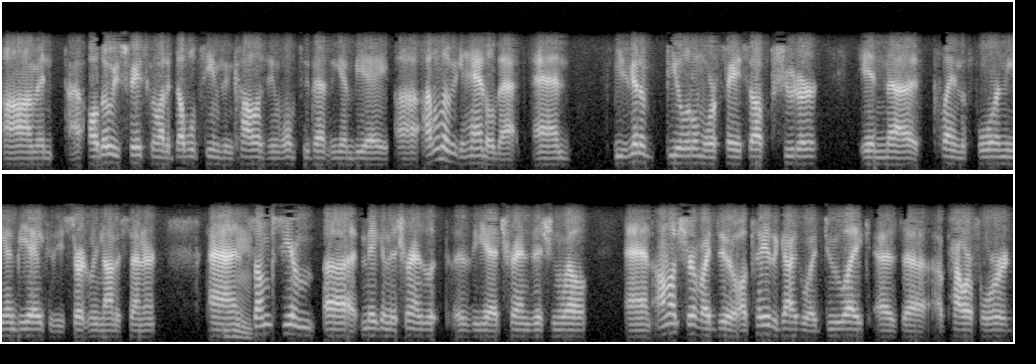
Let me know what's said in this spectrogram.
Um, and uh, although he's facing a lot of double teams in college and won't do that in the NBA, uh, I don't know if he can handle that. And he's going to be a little more face-up shooter in uh, playing the four in the NBA because he's certainly not a center. And Mhm. some see him uh, making the trans the uh, transition well. And I'm not sure if I do. I'll tell you the guy who I do like as a, a power forward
